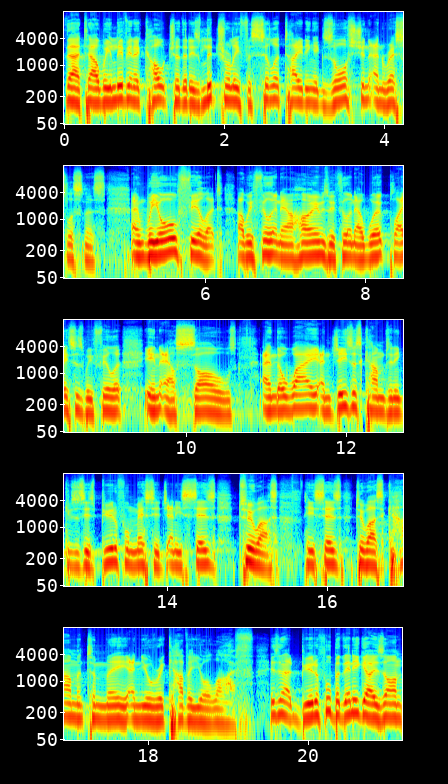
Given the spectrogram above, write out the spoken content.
that uh, we live in a culture that is literally facilitating exhaustion and restlessness. And we all feel it. Uh, we feel it in our homes, we feel it in our workplaces, we feel it in our souls. And the way, and Jesus comes and he gives us this beautiful message and he says to us, He says to us, Come to me and you'll recover your life. Isn't that beautiful? But then he goes on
